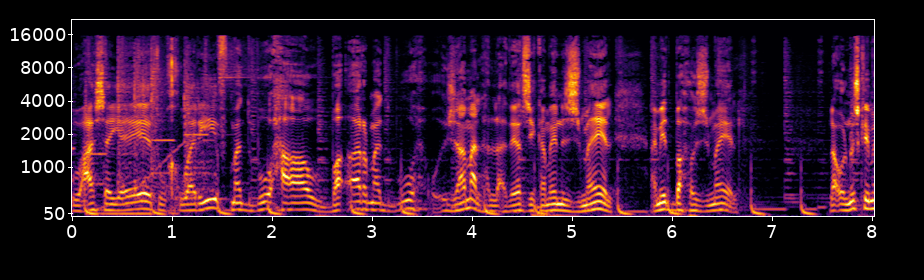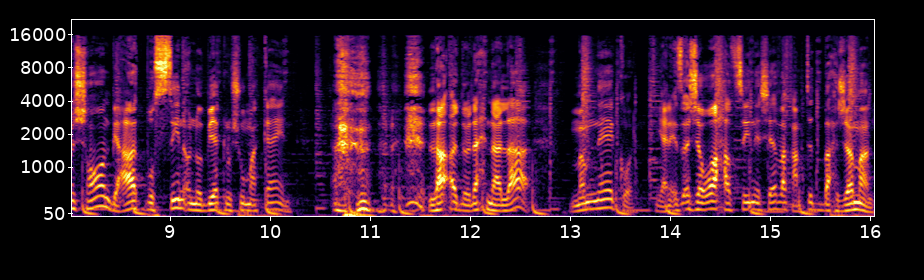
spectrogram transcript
وعشيات وخواريف مذبوحه وبقر مذبوح وجمل. هلأ ديرجي كمان الجمال عم يذبحوا جمال. لا والمشكلة مش هون. بيعاتبوا الصين إنه بياكلوا شو ما كان. لا إنه نحن لا. ما بناكل يعني إذا اجى واحد صيني شافك عم تذبح جمل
